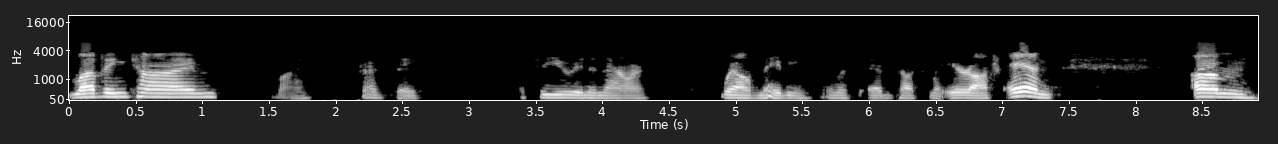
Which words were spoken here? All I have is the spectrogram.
loving times. Bye. Drive safe. I'll see you in an hour. Well, maybe, unless Ed talks my ear off. And, um,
